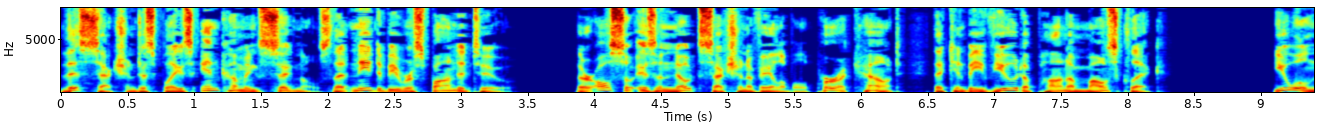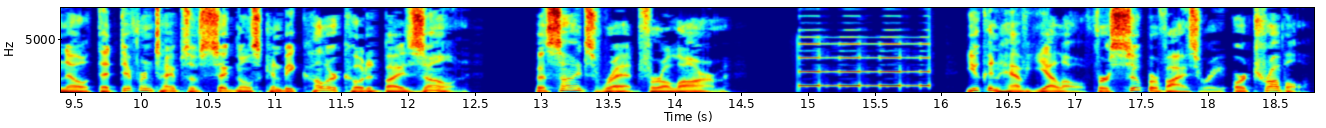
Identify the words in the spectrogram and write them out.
This section displays incoming signals that need to be responded to. There also is a note section available per account that can be viewed upon a mouse click. You will note that different types of signals can be color-coded by zone. Besides red for alarm, you can have yellow for supervisory or trouble,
